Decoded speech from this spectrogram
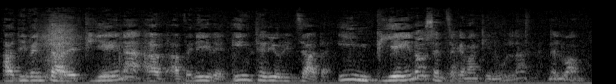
a diventare piena, a, a venire interiorizzata in pieno, senza che manchi nulla, nell'uomo.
